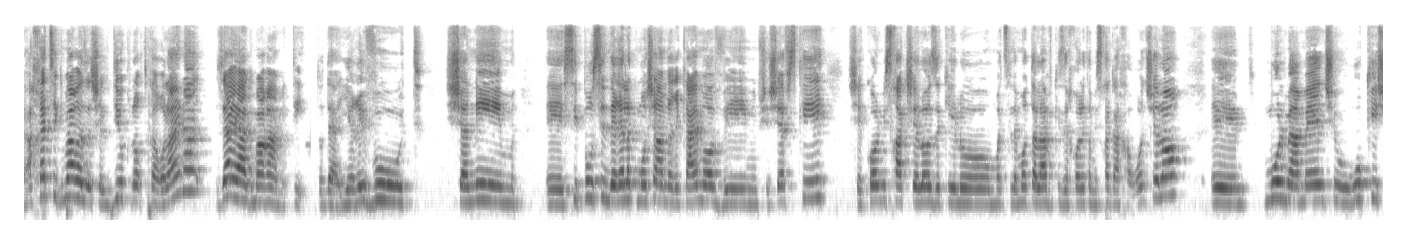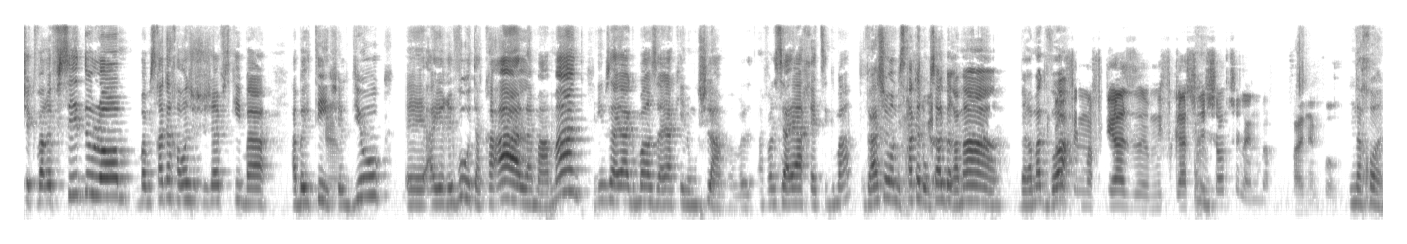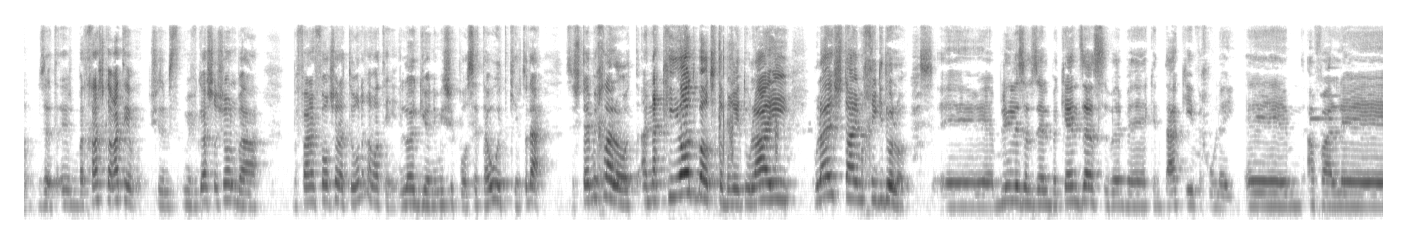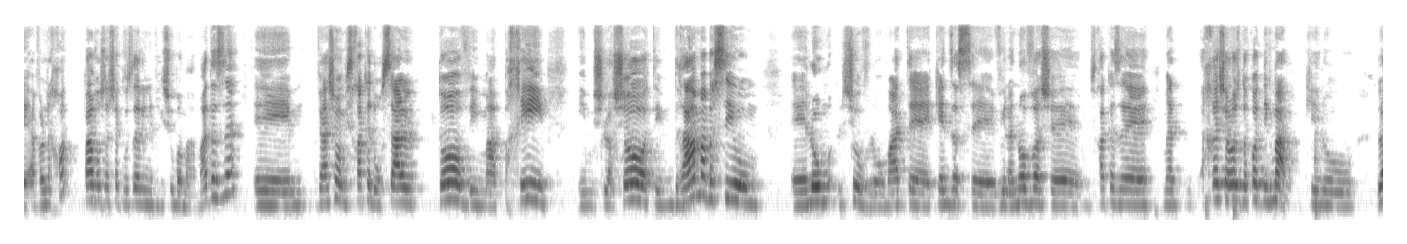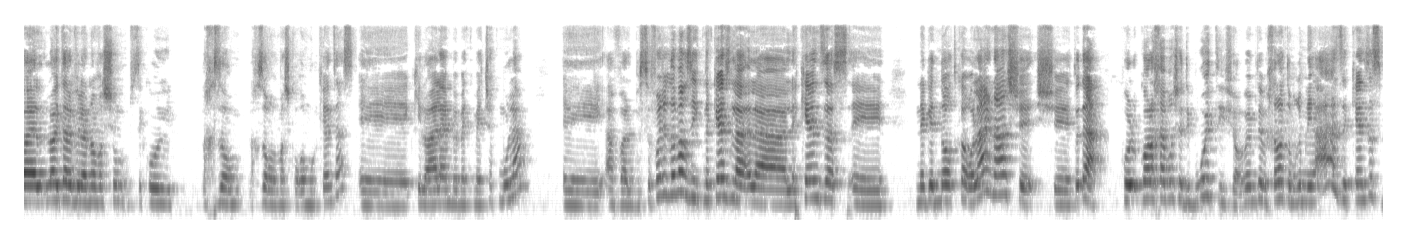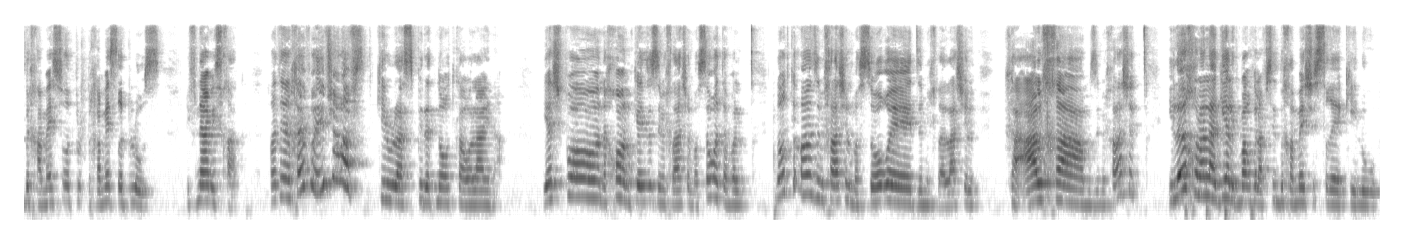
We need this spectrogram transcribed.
החצי גמר הזה של דיוק נורד קרוליינה, זה היה הגמר האמיתי. אתה יודע, יריבות, שנים, אה, סיפור סינדרלה כמו שהאמריקאים אוהבים, עם ששפסקי, שכל משחק שלו זה כאילו מצלמות עליו כי זה יכול להיות המשחק האחרון שלו, אה, מול מאמן שהוא רוקי שכבר הפסידו לו במשחק האחרון של ששפסקי הביתי yeah. כן. של דיוק, אה, היריבות, הקהל, המעמד, אם זה היה הגמר זה היה כאילו מושלם, אבל, אבל זה היה חצי גמר, והיה שם משחק כדורסל ברמה, ברמה גבוהה. באופן מפתיע זה מפגש ראשון שלהם בפיינל פור. נכון, בהתחלה שקראתי שזה מפגש ראשון בפיינל פור של הטורניר, אמרתי, לא הגיוני מישהו פה עושה טעות, כי אתה יודע, זה שתי מכללות ענקיות בארצות הברית, אולי אולי שתיים הכי גדולות, אה, בלי לזלזל בקנזס ובקנטקי וכולי. אה, אבל, אה, אבל נכון, פעם ראשונה שהקבוצות האלה נפגשו במעמד הזה, והיה שם משחק כדורסל טוב, עם מהפכים, עם שלשות, עם דרמה בסיום. שוב, לעומת קנזס וילנובה, שמשחק הזה אחרי שלוש דקות נגמר, כאילו לא, לא הייתה לווילנובה שום סיכוי לחזור, לחזור ממה שקורה מול קנזס, אה, כי לא היה להם באמת מצ'אפ מולם, אה, אבל בסופו של דבר זה התנקז לקנזס אה, נגד נורד קרוליינה, שאתה יודע, כל, כל החבר'ה שדיברו איתי, שאוהבים את המכללות, אומרים לי, אה, זה קנזס ב-15 פלוס, לפני המשחק. אמרתי להם, חבר'ה, אי אפשר להפס, כאילו להספיד את נורד קרוליינה. יש פה, נכון, קנזס זה מכללה של מסורת, אבל נורד קרוליינה זה מכללה של מסורת, זה מכללה של קהל חם, זה מכללה של... היא לא יכולה להגיע לגמר ולהפסיד ב-15 כאילו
